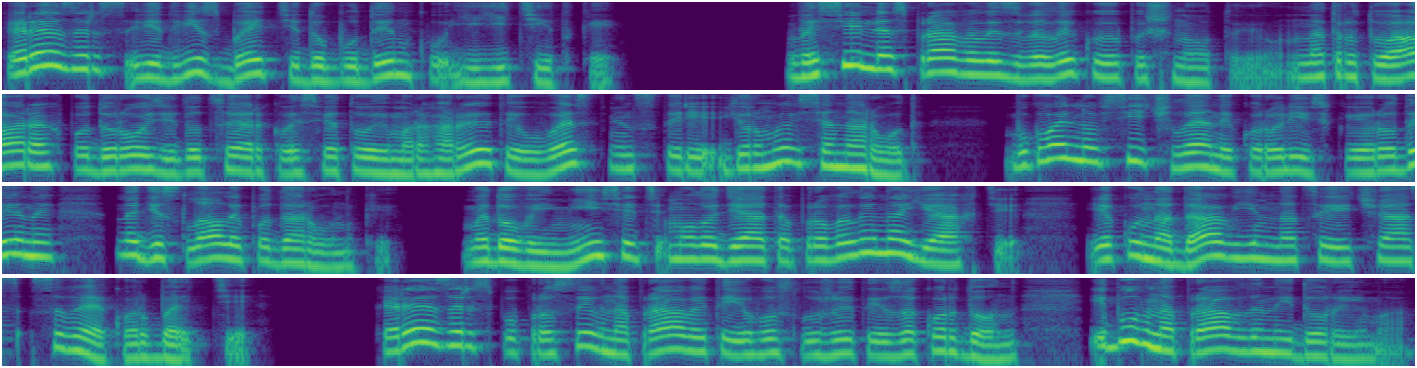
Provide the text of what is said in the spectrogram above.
Керезерс відвіз Бетті до будинку її тітки. Весілля справили з великою пишнотою. На тротуарах по дорозі до церкви Святої Маргарити у Вестмінстері юрмився народ. Буквально всі члени королівської родини надіслали подарунки. Медовий місяць молодята провели на яхті, яку надав їм на цей час свекор Бетті. Керезерс попросив направити його служити за кордон і був направлений до Рима.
